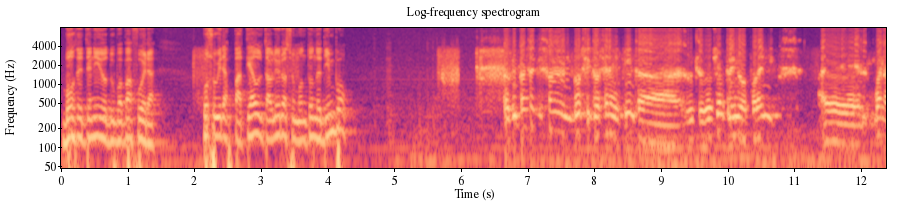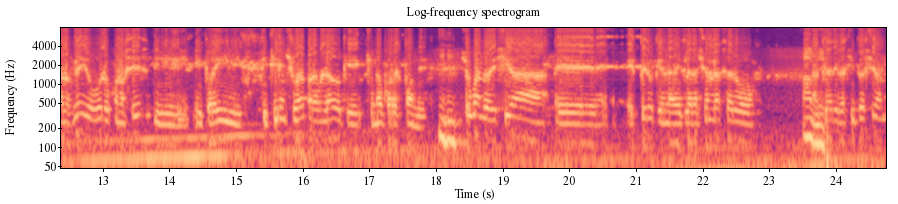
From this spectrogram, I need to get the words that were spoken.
vos detenido, tu papá fuera. ¿Vos hubieras pateado el tablero hace un montón de tiempo? Lo que pasa es que son dos situaciones distintas, Lucho. Yo siempre digo, por ahí, eh, bueno, los medios vos los conocés y, y por ahí te quieren llevar para un lado que, que no corresponde. Yo cuando decía, eh, espero que en la declaración Lázaro Hable. aclare la situación,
